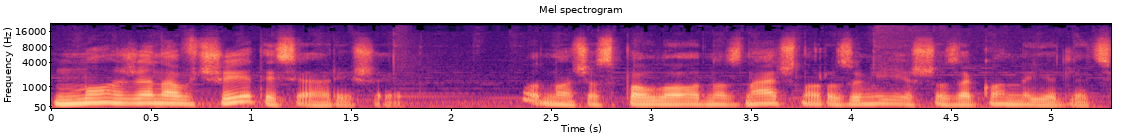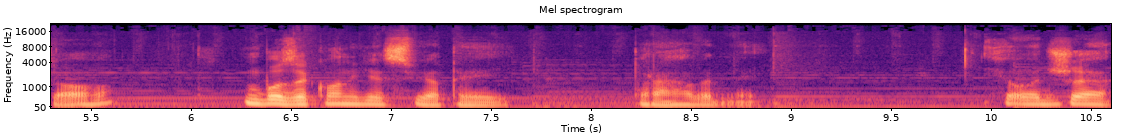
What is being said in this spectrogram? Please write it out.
може навчитися грішити. Водночас Павло однозначно розуміє, що закон не є для цього, бо закон є святий, праведний. І отже,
